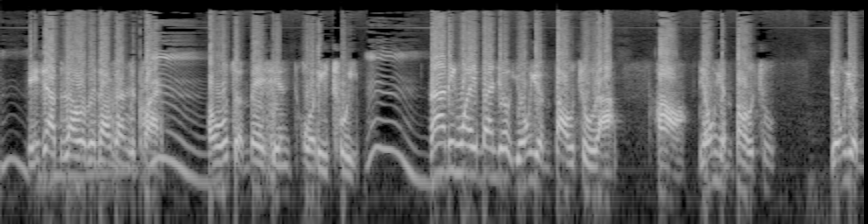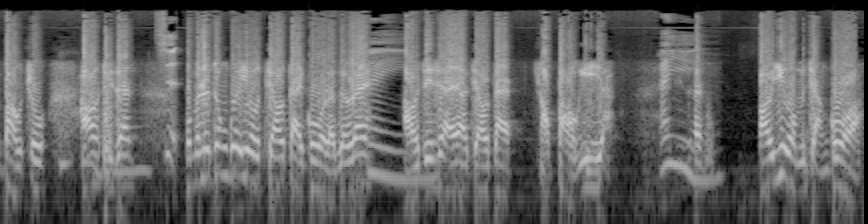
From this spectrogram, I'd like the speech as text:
嗯，等一下不知道会不会到三十块，嗯。哦，我准备先获利出一嗯，那另外一半就永远抱住啦，啊，永远抱住，永远抱住。好，提真，是，我们的中规又交代过了，对不对？对。好，接下来要交代，好，宝一啊，哎，宝一我们讲过啊，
